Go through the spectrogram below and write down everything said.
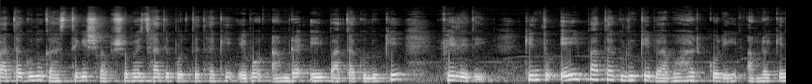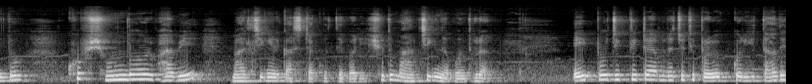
পাতাগুলো গাছ থেকে সবসময় ছাদে পড়তে থাকে এবং আমরা এই পাতাগুলোকে ফেলে দিই। কিন্তু এই পাতাগুলোকে ব্যবহার করে আমরা কিন্তু খুব সুন্দরভাবে মালচিংয়ের কাজটা করতে পারি। শুধু মালচিং না বন্ধুরা, এই প্রযুক্তিটা আমরা যদি প্রয়োগ করি, তাহলে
